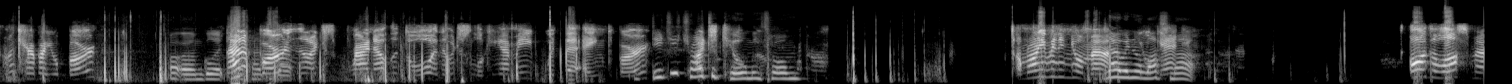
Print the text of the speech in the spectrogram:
I don't care about your bow. Uh oh, I'm glitched. I had a bow and then I just ran out the door and they were just looking at me with their aimed bow. Did you try I to kill me. Tom? I'm not even in your map. No, in the last map. Oh, the last map.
